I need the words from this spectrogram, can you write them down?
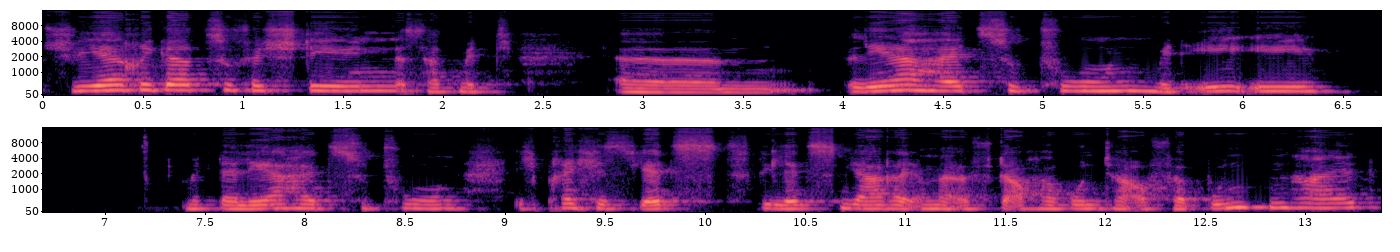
schwieriger zu verstehen. Es hat mit ähm, Leerheit zu tun, mit EE, e, mit der Leerheit zu tun. Ich breche es jetzt die letzten Jahre immer öfter auch herunter auf Verbundenheit.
